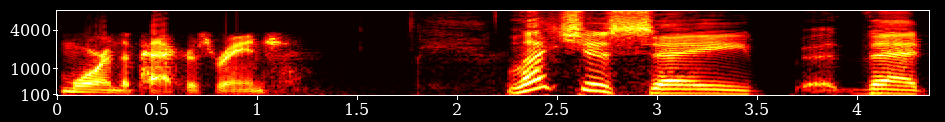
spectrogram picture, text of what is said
more in the Packers range. Let's just say that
